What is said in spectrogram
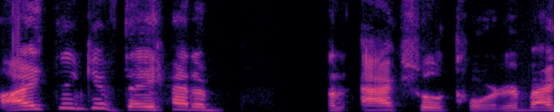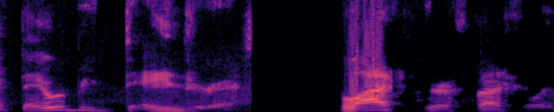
I think if they had a an actual quarterback, they would be dangerous. Last year, especially.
